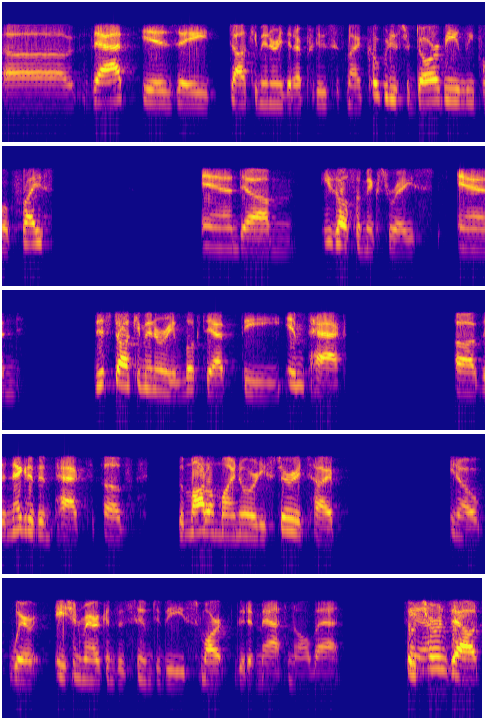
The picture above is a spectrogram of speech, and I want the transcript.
Uh, that is a documentary that I produced with my co-producer Darby Li Po Price, and um, he's also mixed race. And this documentary looked at the impact, uh, the negative impact of the model minority stereotype, you know, where Asian Americans assumed to be smart, good at math, and all that. So Yeah. it turns out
